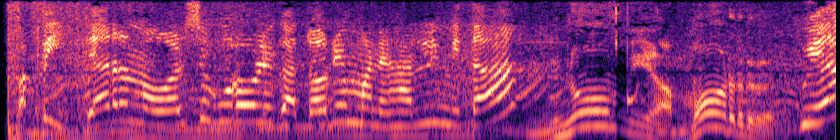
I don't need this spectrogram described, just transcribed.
Papi, ¿ya renovó el seguro obligatorio en manejar limitada? No, mi amor. Cuidado,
